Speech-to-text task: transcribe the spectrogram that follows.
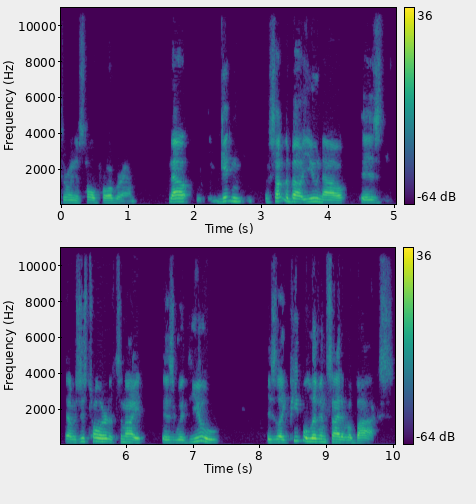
during this whole program. Now, getting something about you now is I was just told her tonight is with you is like people live inside of a box,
